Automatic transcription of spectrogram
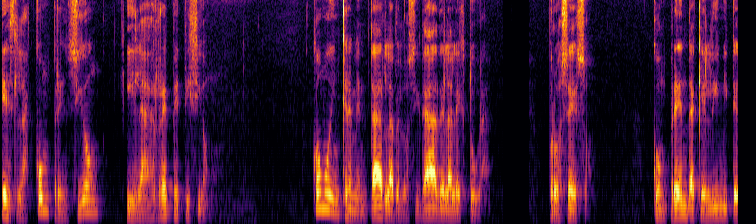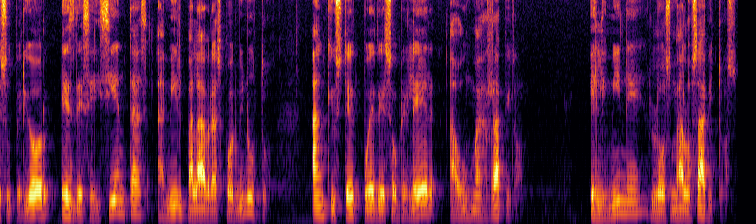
es la comprensión y la repetición. ¿Cómo incrementar la velocidad de la lectura? Proceso. Comprenda que el límite superior es de 600 a 1000 palabras por minuto aunque usted puede sobreleer aún más rápido. Elimine los malos hábitos.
